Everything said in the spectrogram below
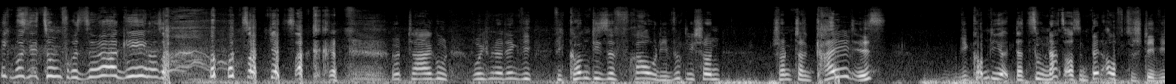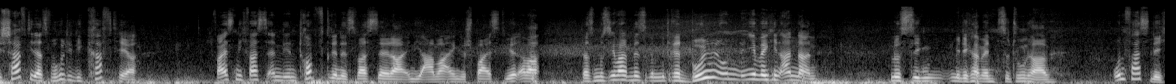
ich muss jetzt zum Friseur gehen und, so, und solche Sachen. Total gut. Wo ich mir nur denke, wie, wie kommt diese Frau, die wirklich schon, schon, schon kalt ist, wie kommt die dazu, nachts aus dem Bett aufzustehen? Wie schafft die das? Wo holt die die Kraft her? Weiß nicht, was an dem Tropf drin ist, was der da in die Arme eingespeist wird, aber das muss mit, mit Red Bull und irgendwelchen anderen lustigen Medikamenten zu tun haben. Unfasslich,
